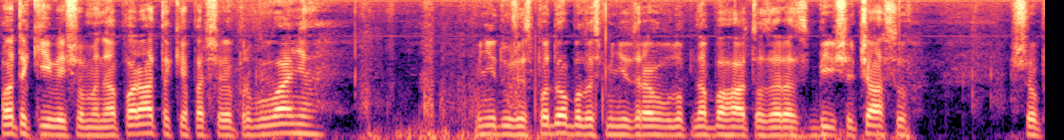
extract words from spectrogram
Отакий вийшов у мене апарат, таке перше випробування. Мені дуже сподобалось, мені треба було б набагато зараз більше часу, щоб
